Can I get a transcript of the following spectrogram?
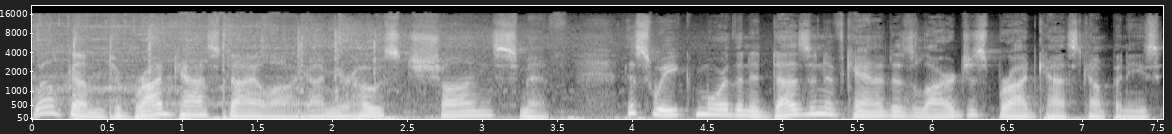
Welcome to Broadcast Dialogue. I'm your host, Sean Smith. This week, more than a dozen of Canada's largest broadcast companies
